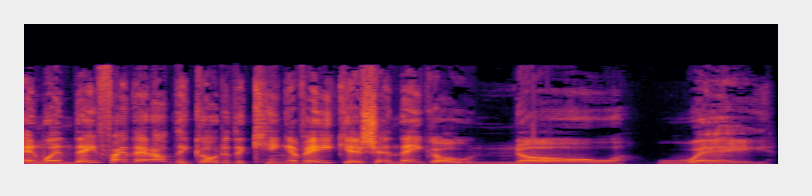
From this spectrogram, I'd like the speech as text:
And when they find that out, they go to the king of Achish and they go, No way.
